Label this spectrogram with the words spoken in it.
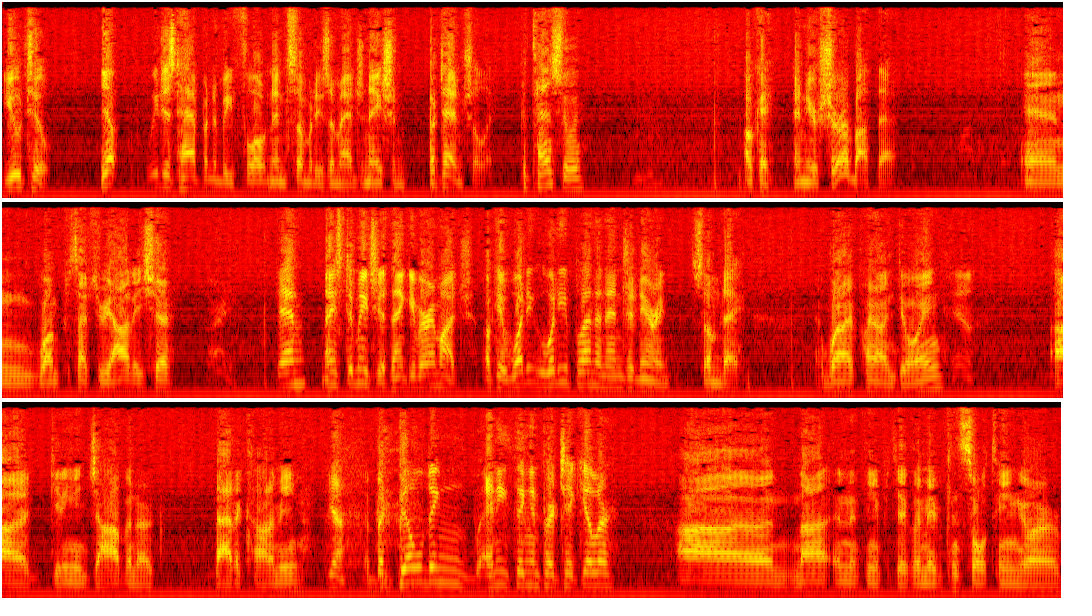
You too. Yep. We just happen to be floating in somebody's imagination potentially. Potentially. Okay, and you're sure about that? And one perception reality, sure. Dan, nice to meet you. Thank you very much. Okay, what do you, what do you plan on engineering someday? What I plan on doing, Yeah. uh, getting a job in a bad economy. Yeah, but building anything in particular? Uh, not anything in particular. Maybe consulting or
